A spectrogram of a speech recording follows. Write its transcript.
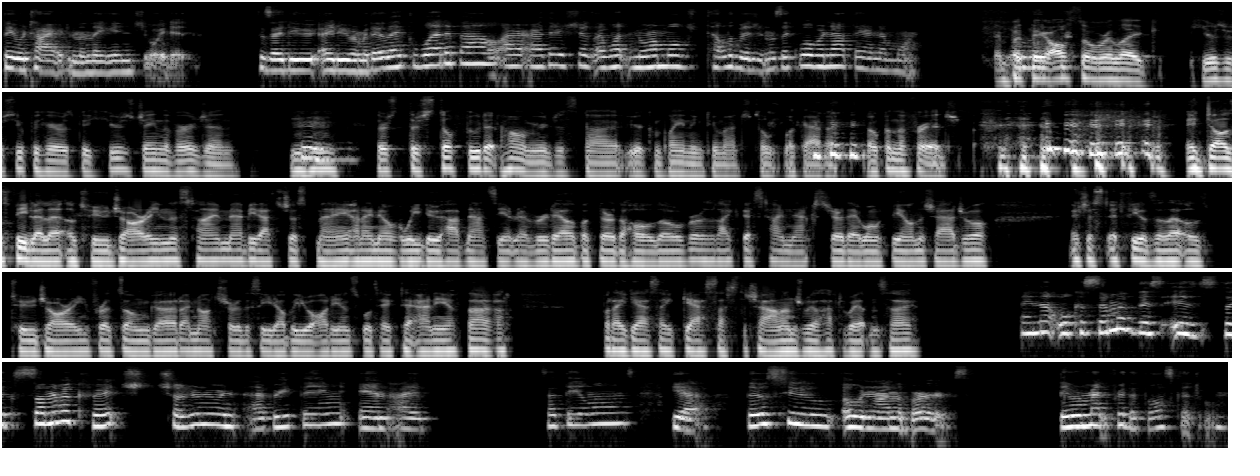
They were tired and then they enjoyed it. Because I do, I do remember they're like, "What about our other shows? I want normal television." I was like, "Well, we're not there no more." But they also were like, "Here's your superheroes, but here's Jane the Virgin." Mm-hmm. Mm. There's there's still food at home. You're just not you're complaining too much to look at it. Open the fridge. it does feel a little too jarring this time. Maybe that's just me. And I know we do have Nancy at Riverdale, but they're the holdovers. Like this time next year, they won't be on the schedule. It just it feels a little too jarring for its own good. I'm not sure the CW audience will take to any of that. But I guess I guess that's the challenge. We'll have to wait and see. I know. Well, because some of this is like Son of a Critch, Children Ruin Everything, and I is that the only ones? Yeah, those two. Oh, and Run the Burbs. They were meant for the fall schedule.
